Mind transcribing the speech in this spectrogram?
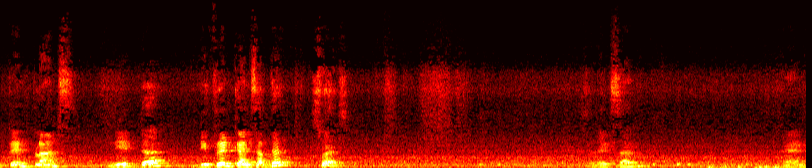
different plants need the different kinds of the soils selection and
